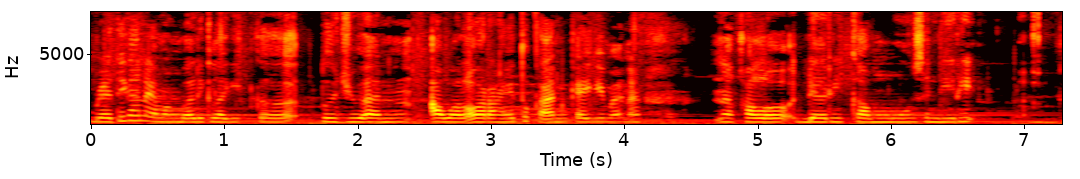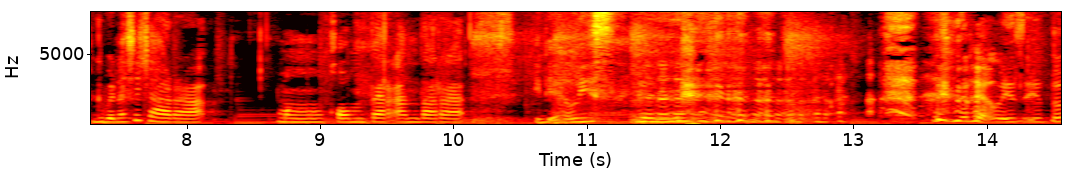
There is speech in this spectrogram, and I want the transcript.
Berarti kan emang balik lagi ke tujuan awal orang itu kan kayak gimana? Nah kalau dari kamu sendiri gimana sih cara mengcompare antara idealis dan, realis itu?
